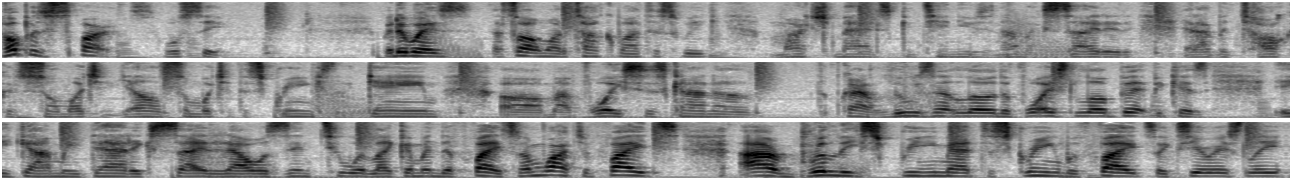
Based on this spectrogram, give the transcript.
Hope it's Spartans. We'll see. But anyways, that's all I want to talk about this week. March Madness continues, and I'm excited. And I've been talking so much and yelling so much at the screen because of the game. Uh, my voice is kind of Kind of losing a little, the voice a little bit because it got me that excited. I was into it like I'm in the fight. So I'm watching fights. I really scream at the screen with fights, like seriously.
